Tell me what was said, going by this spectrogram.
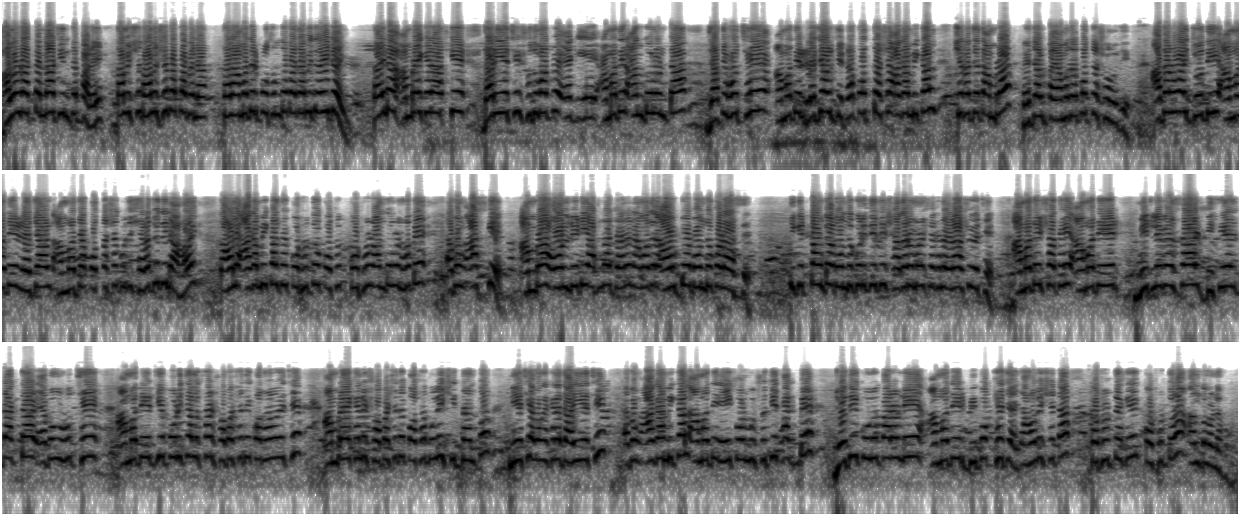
ভালো ডাক্তার না চিনতে পারে, তাহলে সে ভালো সেবা পাবে না। তাহলে আমাদের প্রথম দফা দাবি তো এইটাই, তাই না? আমরা এখানে আজকে দাঁড়িয়েছি শুধুমাত্র আমাদের আন্দোলনটা যাতে হচ্ছে আমাদের রেজাল্ট যেটা, প্রত্যাশা আগামীকাল, সেটা যাতে আমরা রেজাল্ট পাই আমাদের প্রত্যাশা অনুযায়ী। আদারওয়াইজ যদি আমাদের রেজাল্ট আমরা যা প্রত্যাশা করছি সেটা যদি না হয়, তাহলে আগামীকাল থেকে কঠোর কঠোর আন্দোলন হবে এবং আজকে আমরা অলরেডি আপনারা জানেন আমাদের আউটডোর বন্ধ করা আছে। টিকিট কাউন্টার বন্ধ করে দিয়েছে, সাধারণ মানুষ এখানে হ্রাস হয়েছে। আমাদের সাথে আমাদের মিড লেভেল স্যার বিসিএস ডাক্তার এবং হচ্ছে আমাদের যে পরিচালক স্যার সবার সাথে কথা হয়েছে। আমরা এখানে সবার সাথে কথা বলেই সিদ্ধান্ত নিয়েছি এবং এখানে দাঁড়িয়েছি এবং আগামীকাল আমাদের এই কর্মসূচি থাকবে। যদি কোনো কারণে আমাদের বিপক্ষে যায় তাহলে সেটা কঠোর থেকে কঠোরতর আন্দোলনে হবে।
